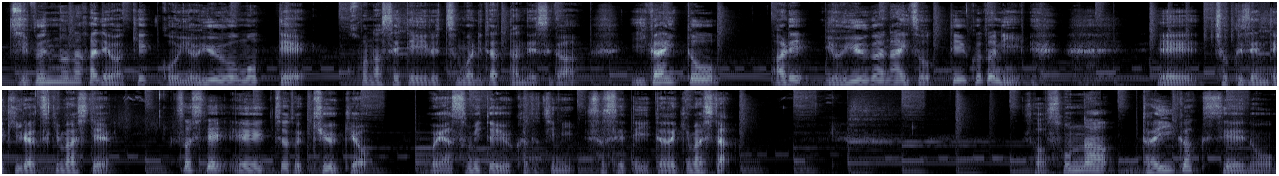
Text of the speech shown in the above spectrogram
自分の中では結構余裕を持ってこなせているつもりだったんですが意外とあれ余裕がないぞっていうことにえー、直前で気がつきましてそして、えー、ちょっと急遽お休みという形にさせていただきました。さあそんな大学生の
